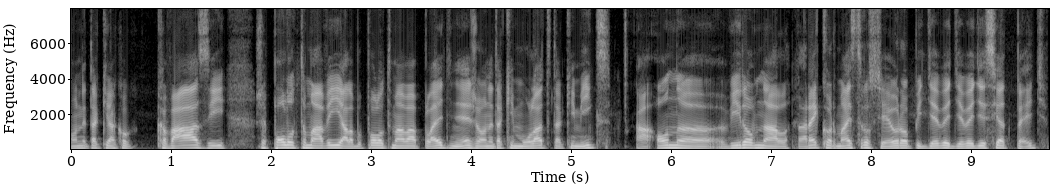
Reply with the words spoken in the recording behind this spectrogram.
On je taký ako kvázi, že polotmavý alebo polotmavá pleť, nie? že on je taký mulat, taký mix a on e, vyrovnal rekord majstrovstie Európy 9,95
